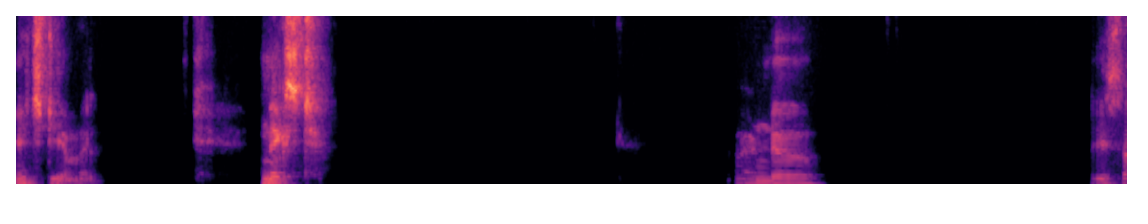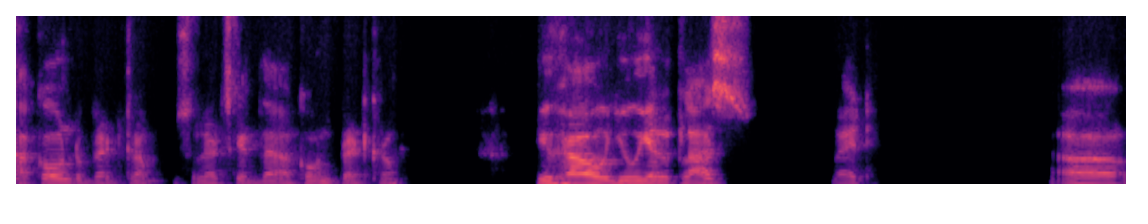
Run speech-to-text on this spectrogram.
HTML. Next. And uh, this account breadcrumb. So let's get the account breadcrumb. You have UL class, right? Uh,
